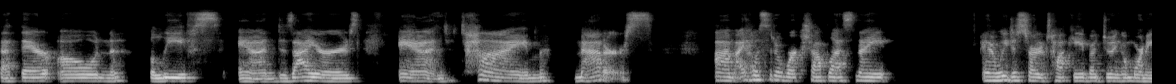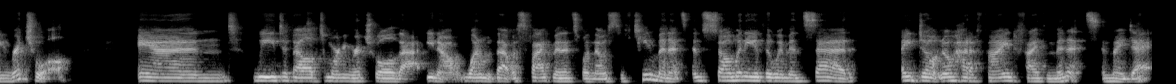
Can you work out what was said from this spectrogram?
that their own beliefs and desires and time matters. Um, I hosted a workshop last night and we just started talking about doing a morning ritual. And we developed a morning ritual that you know one that was five minutes one that was 15 minutes. And so many of the women said i don't know how to find five minutes in my day.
